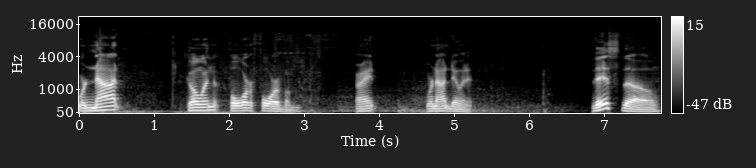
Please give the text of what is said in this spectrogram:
We're not going for four of them. All right? We're not doing it. This, though,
